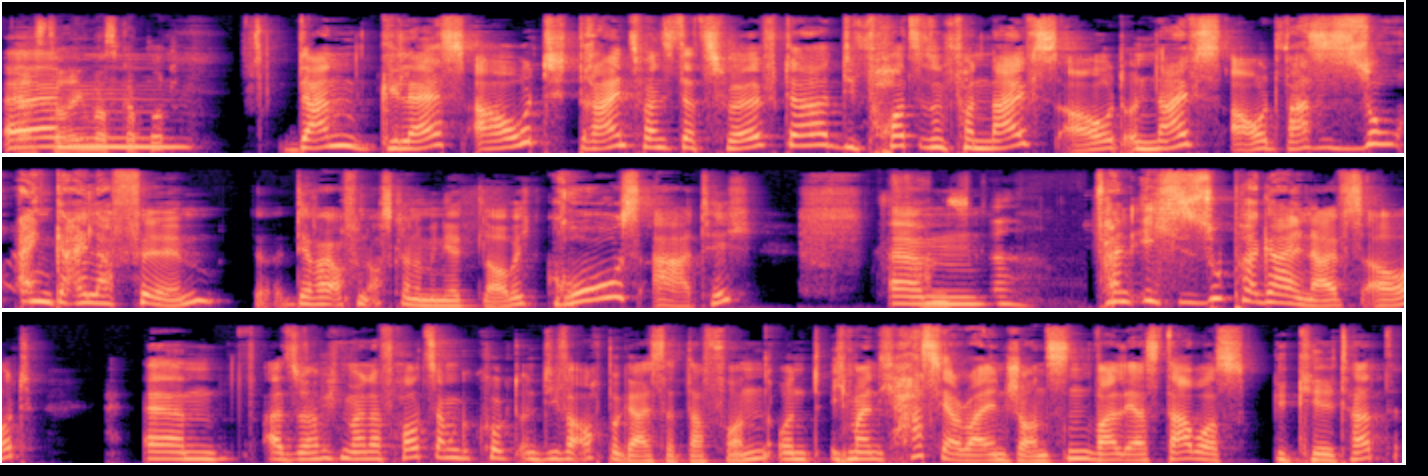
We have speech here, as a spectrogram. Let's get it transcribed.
Da ist doch irgendwas kaputt. Ähm, Dann Glass Out, 23.12., die Fortsetzung von Knives Out. Und Knives Out war so ein geiler Film. Der war auch für den Oscar nominiert, glaube ich. Großartig. Ähm, fand ich super geil, Knives Out. Ähm, also habe ich mit meiner Frau zusammen geguckt und die war auch begeistert davon. Und ich meine, ich hasse ja Ryan Johnson, weil er Star Wars gekillt hat.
